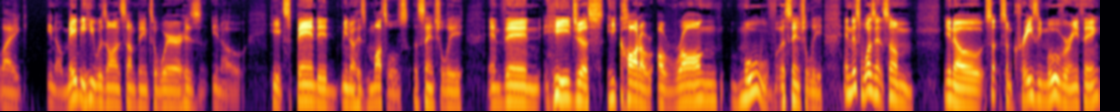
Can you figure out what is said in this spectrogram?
like, you know, maybe he was on something to where his, you know he expanded, you know, his muscles essentially, and then he just he caught a, a wrong move essentially and this wasn't some you know some, some crazy move or anything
